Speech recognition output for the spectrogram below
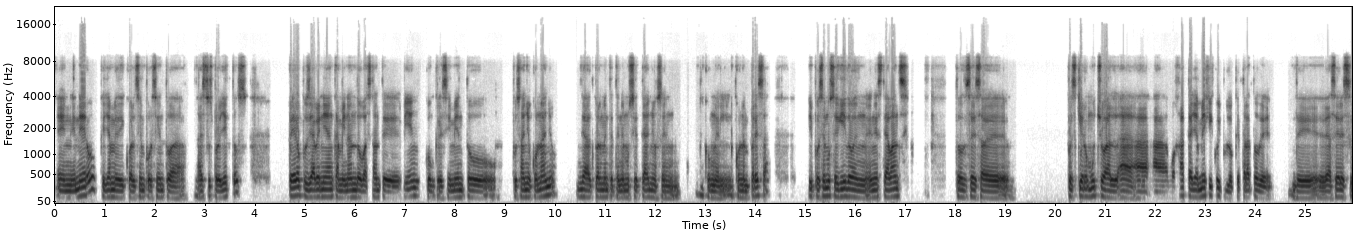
en, enero, que ya me dedico al 100% a, a estos proyectos, pero pues ya venían caminando bastante bien, con crecimiento pues año con año. Ya actualmente tenemos siete años en, con, el, con la empresa y pues hemos seguido en, este avance. Entonces, eh, pues quiero mucho a, Oaxaca y a México y lo que trato de, hacer es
